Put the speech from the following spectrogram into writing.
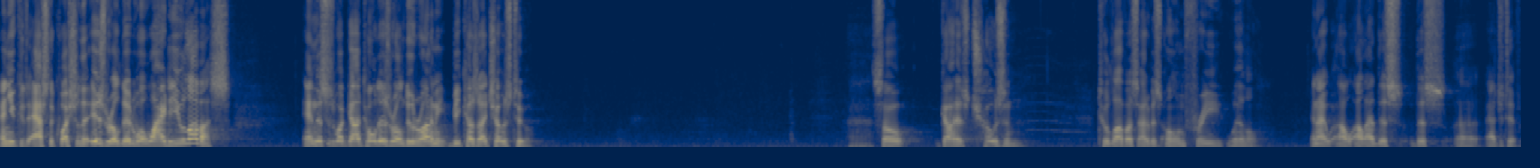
And you could ask the question that Israel did well, why do you love us? And this is what God told Israel in Deuteronomy because I chose to. So God has chosen to love us out of his own free will. And I, will add this, this uh, adjective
